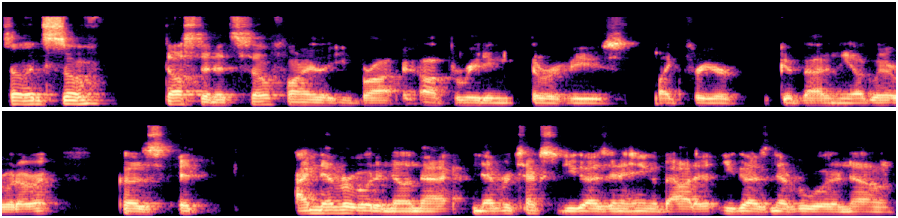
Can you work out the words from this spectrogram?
So it's so Dustin, it's so funny that you brought up reading the reviews, like for your good, bad, and the ugly or whatever. Because it I never would have known that, never texted you guys anything about it. You guys never would have known.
